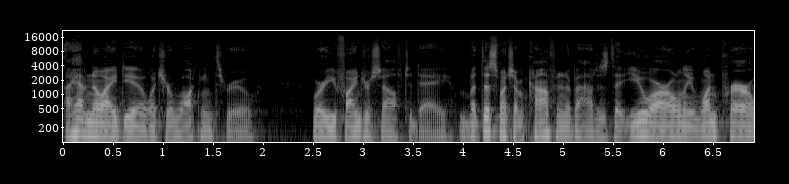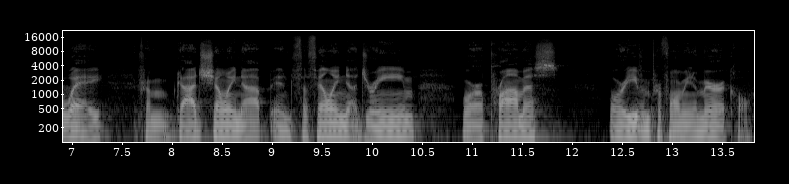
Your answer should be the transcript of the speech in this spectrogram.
I have no idea what you're walking through, where you find yourself today, but this much I'm confident about is that you are only one prayer away from God showing up and fulfilling a dream or a promise or even performing a miracle.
